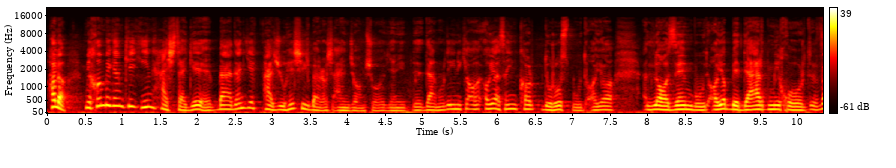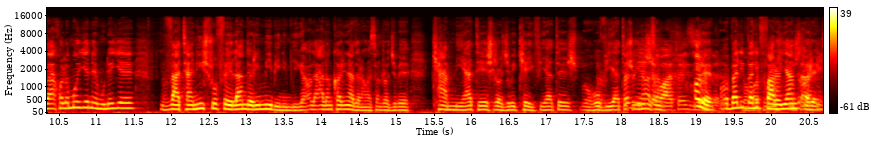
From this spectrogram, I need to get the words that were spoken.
حالا می‌خوام بگم که این هشتگه بعدا یک پژوهشی براش انجام شد. یعنی در مورد اینه که آیا اصلا این کار درست بود؟ آیا لازم بود؟ آیا به درد می‌خورد؟ و حالا ما یه نمونه وطنیش رو فعلا داریم می‌بینیم دیگه. حالا الان کاری ندارم. اصلا راجع به کمیتش راجع به کیفیتش هویتش اینا یه اصلا آره. ولی ولی فرایند آره.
